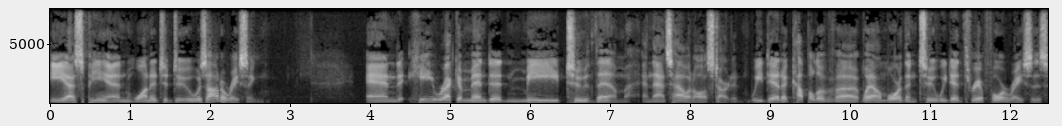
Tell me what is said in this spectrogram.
ESPN wanted to do was auto racing. And he recommended me to them, and that's how it all started. We did a couple of, uh, well, more than two. We did three or four races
